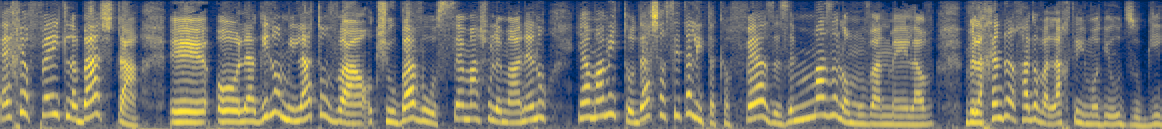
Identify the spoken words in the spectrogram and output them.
איך יפה התלבשת. אה, או להגיד לו מילה טובה, או כשהוא בא והוא עושה משהו למעננו, יא, ממי, תודה שעשית לי את הקפה הזה, זה מה זה לא מובן מאליו. ולכן, דרך אגב, הלכתי ללמוד ייעוץ זוגי.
